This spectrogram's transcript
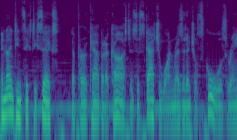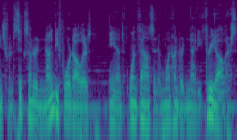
In 1966, the per capita cost in Saskatchewan residential schools ranged from $694 and $1,193,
